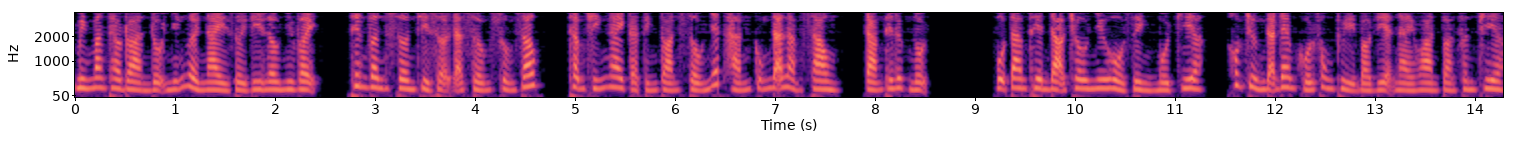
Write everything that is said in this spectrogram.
mình mang theo đoàn đội những người này rời đi lâu như vậy, Thiên Vân Sơn chỉ sợ đã sớm xuống dốc, thậm chí ngay cả tính toán xấu nhất hắn cũng đã làm xong, đám thế lực nội. Bộ tam thiên đạo châu như hổ rình mồi kia, không chừng đã đem khối phong thủy bảo địa này hoàn toàn phân chia.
